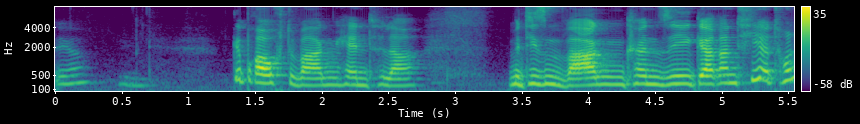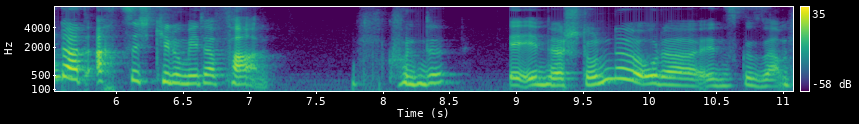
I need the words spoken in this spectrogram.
Ja. Gebrauchtwagenhändler. Mit diesem Wagen können Sie garantiert 180 Kilometer fahren. Kunde? In der Stunde oder insgesamt?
